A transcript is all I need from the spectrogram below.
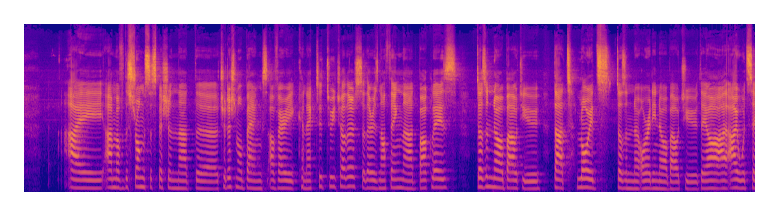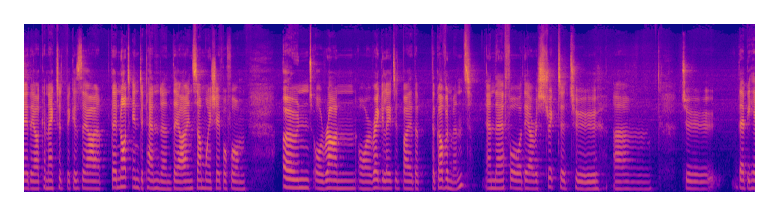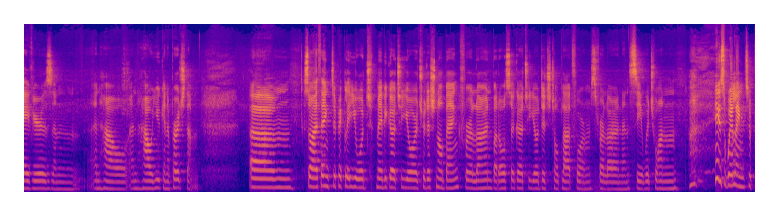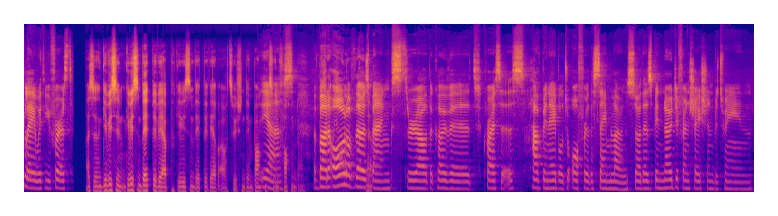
I am of the strong suspicion that the traditional banks are very connected to each other. So there is nothing that Barclays doesn't know about you that Lloyd's doesn't know, already know about you. They are, I would say, they are connected because they are they're not independent. They are in some way, shape, or form owned or run or regulated by the, the government, and therefore they are restricted to um, to their behaviors and and how and how you can approach them. Um, so I think typically you would maybe go to your traditional bank for a loan, but also go to your digital platforms for a loan and see which one is willing to play with you first. Also einen gewissen, gewissen Wettbewerb, gewissen Wettbewerb auch zwischen den Banken yes. zu entfachen dann. But all of those ja. banks throughout the COVID crisis have been able to offer the same loans. So there's been no differentiation between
